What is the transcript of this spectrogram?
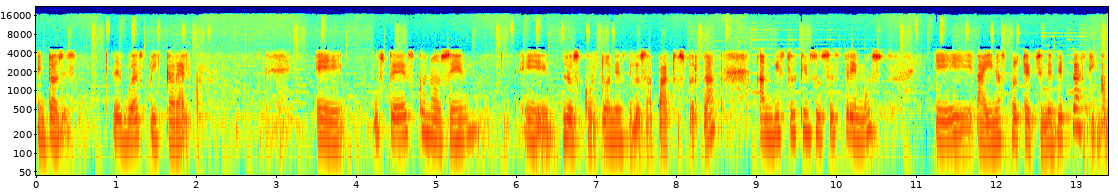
Entonces, les voy a explicar algo. Eh, ustedes conocen eh, los cordones de los zapatos, ¿verdad? Han visto que en sus extremos eh, hay unas protecciones de plástico.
